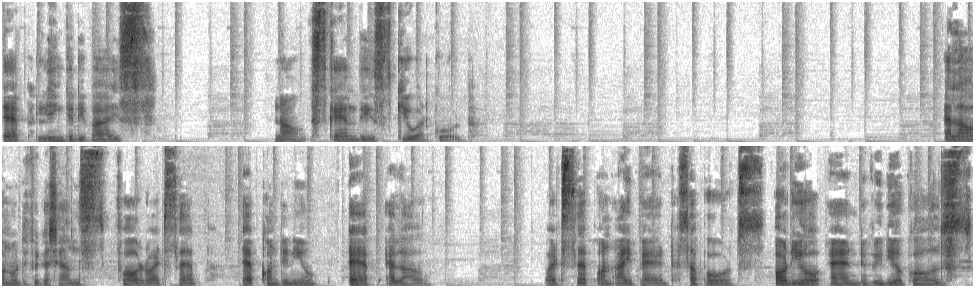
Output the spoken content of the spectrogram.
Tap link device. Now scan this QR code. Allow notifications for WhatsApp. Tap continue. Tap allow. WhatsApp on iPad supports audio and video calls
